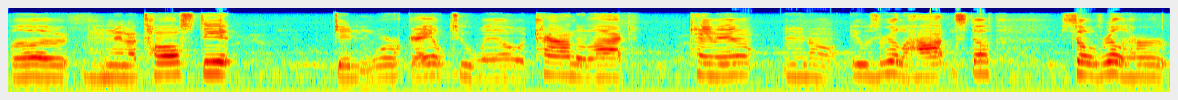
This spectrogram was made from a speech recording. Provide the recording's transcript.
But when I tossed it, didn't work out too well. It kind of like came out and uh, it was really hot and stuff, so it really hurt.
